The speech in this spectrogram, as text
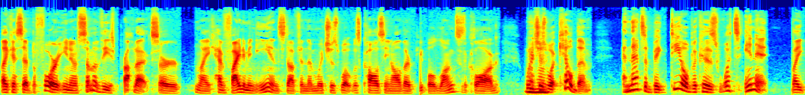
like I said before, you know, some of these products are like have vitamin E and stuff in them, which is what was causing all their people lungs to clog, which is what killed them. And that's a big deal because what's in it? Like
